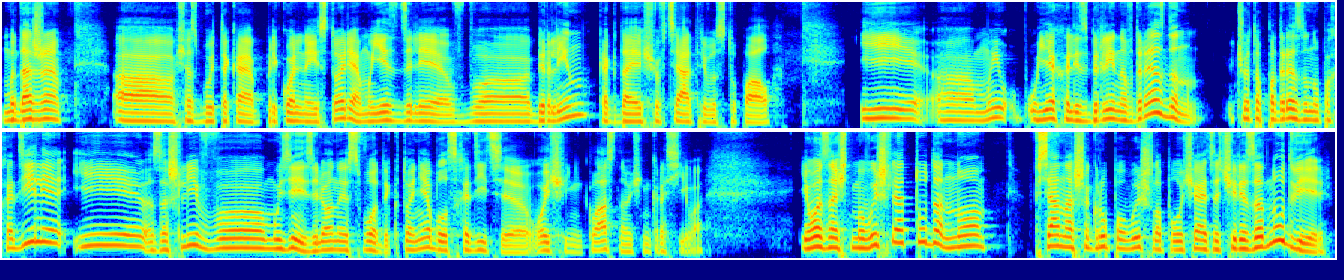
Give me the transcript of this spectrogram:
Мы даже Uh, сейчас будет такая прикольная история. Мы ездили в Берлин, когда я еще в театре выступал. И uh, мы уехали из Берлина в Дрезден, что-то по Дрездену походили и зашли в музей «Зеленые своды». Кто не был, сходите. Очень классно, очень красиво. И вот, значит, мы вышли оттуда, но вся наша группа вышла, получается, через одну дверь,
